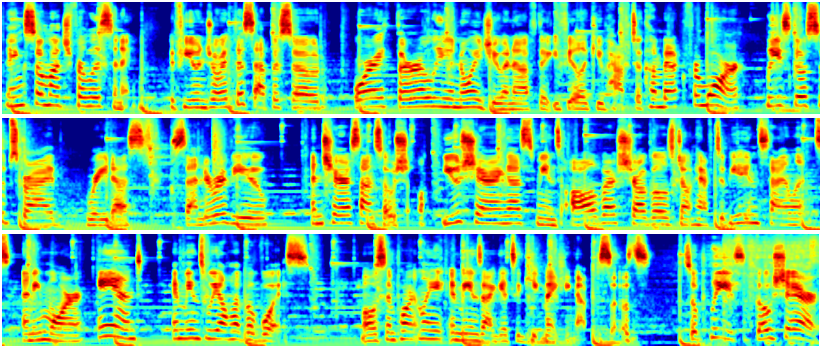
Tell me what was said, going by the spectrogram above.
Thanks so much for listening. If you enjoyed this episode, or I thoroughly annoyed you enough that you feel like you have to come back for more, please go subscribe, rate us, send a review, and share us on social. You sharing us means all of our struggles don't have to be in silence anymore, and it means we all have a voice. Most importantly, it means I get to keep making episodes. So please go share.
